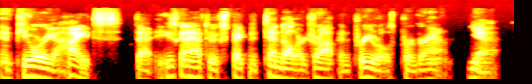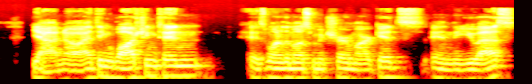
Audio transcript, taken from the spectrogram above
in Peoria Heights, that he's going to have to expect a ten dollar drop in pre rolls per gram. Yeah. Yeah. No, I think Washington is one of the most mature markets in the US.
